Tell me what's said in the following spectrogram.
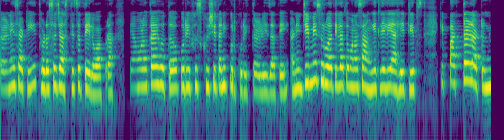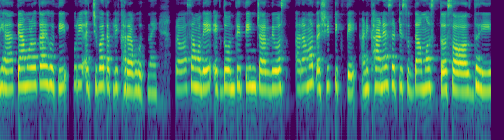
तळणीसाठी थोडंसं जास्तीचं तेल वापरा. त्यामुळं काय होतं पुरी खुसखुशीत आणि कुरकुरीत तळली जाते. आणि जी मी सुरुवातीला तुम्हाला सांगितलेली आहे टिप्स की पातळ लाटून घ्या. त्यामुळं काय होती पुरी अजिबात आपली खराब होत नाही. प्रवासामध्ये एक दोन ते तीन चार दिवस आरामात अशी टिकते. आणि खाण्यासाठी सुद्धा मस्त सॉस दही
